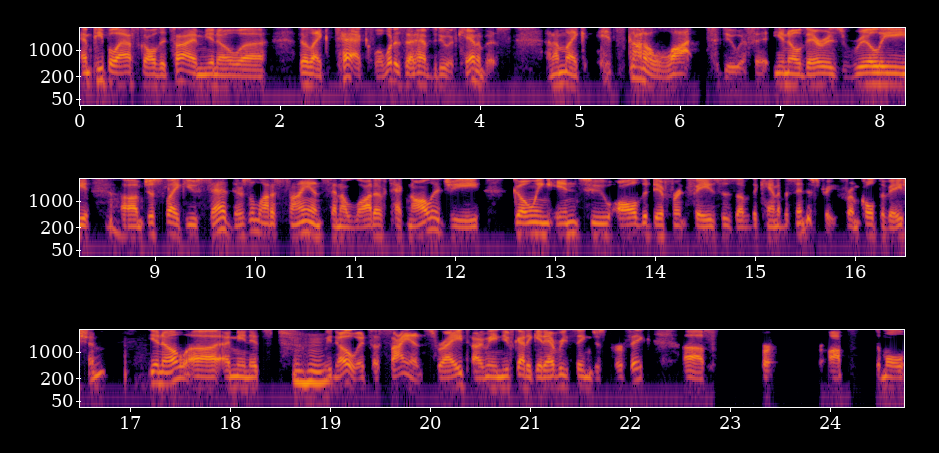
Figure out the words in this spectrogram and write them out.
and people ask all the time, you know, uh, they're like, tech. Well, what does that have to do with cannabis? And I'm like, it's got a lot to do with it. You know, there is really, um, just like you said, there's a lot of science and a lot of technology going into all the different phases of the cannabis industry, from cultivation you know uh, i mean it's mm-hmm. we know it's a science right? I mean you've got to get everything just perfect uh, for optimal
